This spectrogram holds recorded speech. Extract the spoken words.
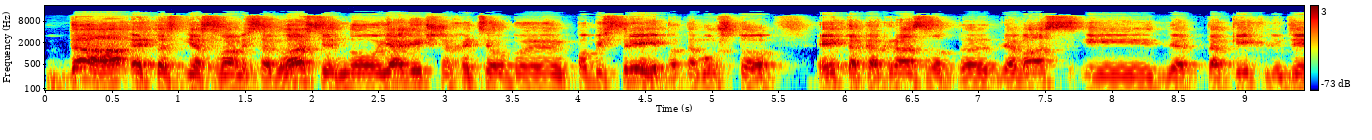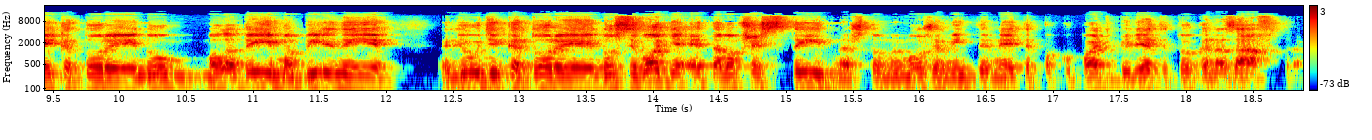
Да, это я с вами согласен, но я лично хотел бы побыстрее, потому что это как раз вот для вас и для таких людей, которые, ну, молодые, мобильные, люди, которые, ну, сегодня это вообще стыдно, что мы можем в интернете покупать билеты только на завтра.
